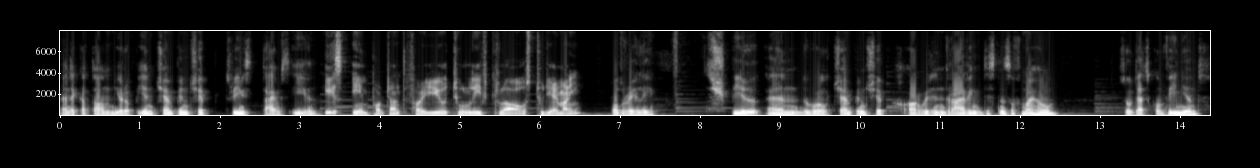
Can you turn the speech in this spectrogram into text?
and the Catan European Championship three times even. Is important for you to live close to Germany? Not really. Spiel and the World Championship are within driving distance of my home, so that's convenient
